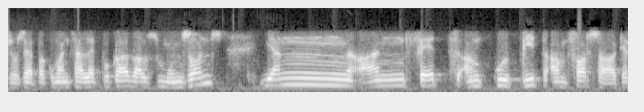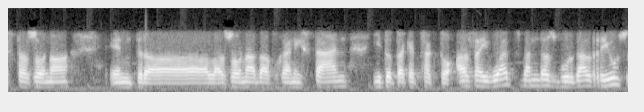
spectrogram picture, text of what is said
Josep, ha començat l'època dels monzons i han, han fet, han colpit amb força aquesta zona entre la zona d'Afganistan i tot aquest sector. Els aiguats van desbordar els rius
